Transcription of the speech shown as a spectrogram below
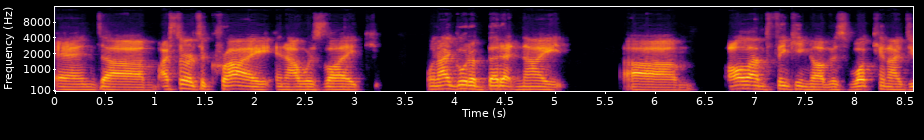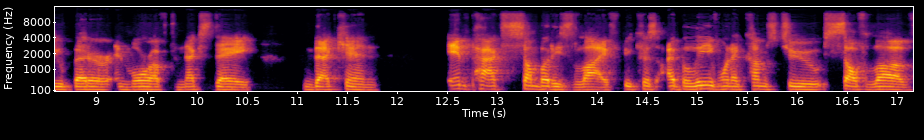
And um, I started to cry, and I was like, when I go to bed at night, um, all I'm thinking of is what can I do better and more of the next day that can impact somebody's life because I believe when it comes to self love,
